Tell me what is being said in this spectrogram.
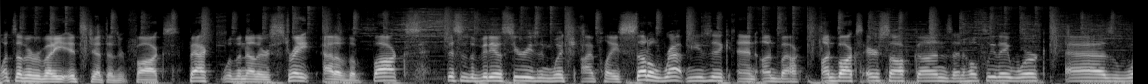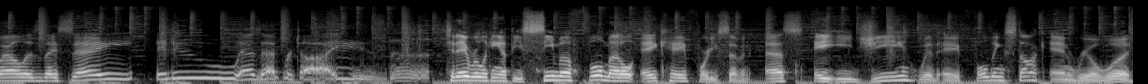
What's up everybody, it's Jet Desert Fox, back with another straight out of the box. This is the video series in which I play subtle rap music and unbox, unbox airsoft guns and hopefully they work as well as they say they do as advertised. Today we're looking at the CYMA Full Metal AK-47S AEG with a folding stock and real wood.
